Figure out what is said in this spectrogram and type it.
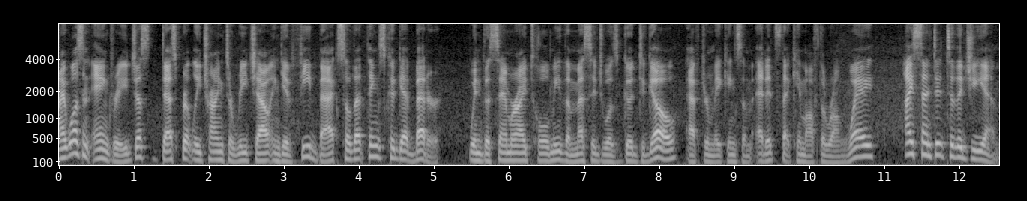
I wasn't angry, just desperately trying to reach out and give feedback so that things could get better. When the samurai told me the message was good to go, after making some edits that came off the wrong way, I sent it to the GM.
